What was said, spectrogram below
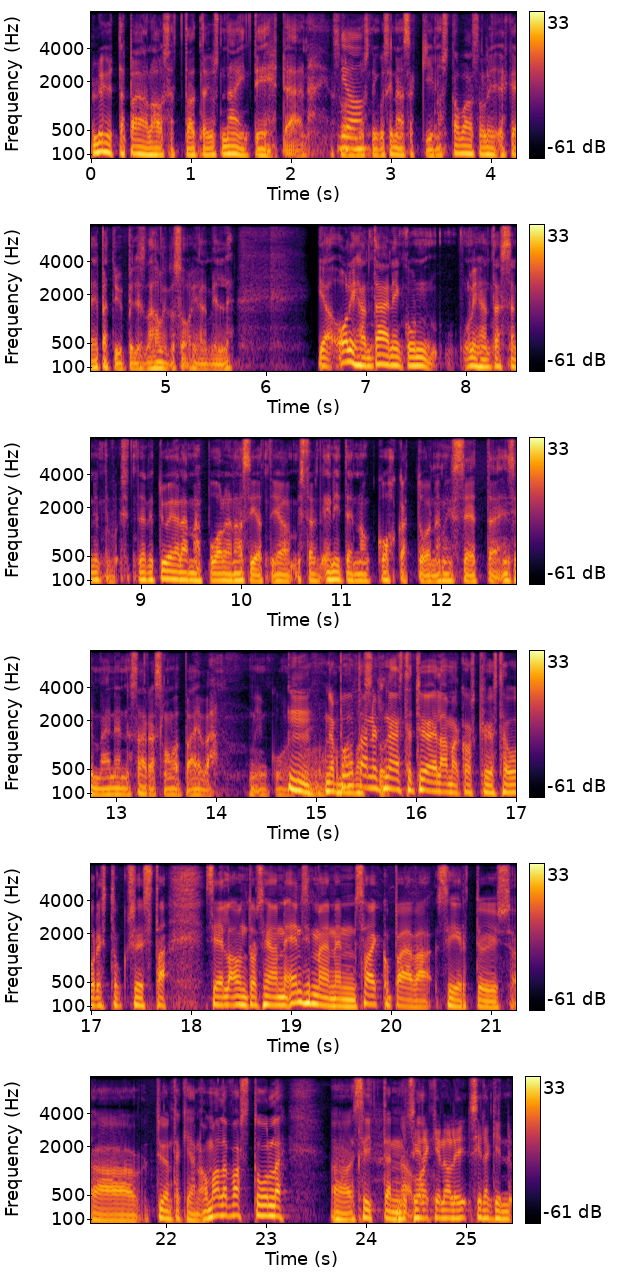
lyhyttä päälausetta, että just näin tehdään. Ja se Joo. oli musta niin kuin sinänsä kiinnostavaa, se oli ehkä epätyypillistä hallitusohjelmille. Ja olihan, tämä niin kuin, olihan tässä nyt sitten työelämäpuolen asiat, ja mistä nyt eniten on kohkattu on se, että ensimmäinen sairauslomapäivä niin kuin mm. No puhutaan vastuu. nyt näistä työelämä koskevista uudistuksista. Siellä on tosiaan ensimmäinen saikkopäivä siirtyisi äh, työntekijän omalle vastuulle. Äh, sitten no, siinäkin oli, siinäkin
